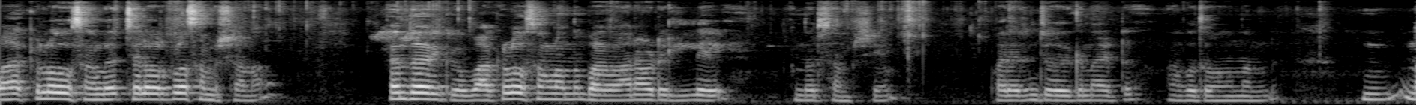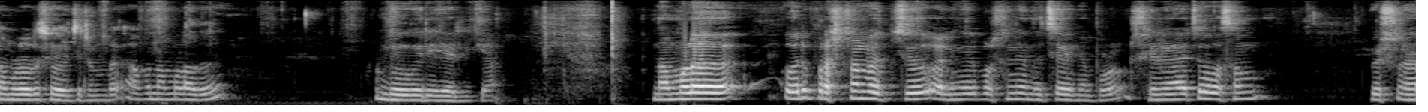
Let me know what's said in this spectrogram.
ബാക്കിയുള്ള ദിവസങ്ങൾ ചിലവർക്കുള്ള സംശയമാണ്. എന്തായിരിക്കും ബാക്കിയുള്ള ദിവസങ്ങളൊന്നും ഭഗവാൻ അവിടെ ഇല്ലേ എന്നൊരു സംശയം പലരും ചോദിക്കുന്നതായിട്ട് നമുക്ക് തോന്നുന്നുണ്ട്. നമ്മളോട് ചോദിച്ചിട്ടുണ്ട്. അപ്പോൾ നമ്മളത് ദൂരീകരിക്കാം നമ്മൾ ഒരു പ്രശ്നം വെച്ചു അല്ലെങ്കിൽ ഒരു പ്രശ്നം ചിന്തിച്ചു കഴിഞ്ഞപ്പോൾ ശനിയാഴ്ച ദിവസം വിഷ്ണു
